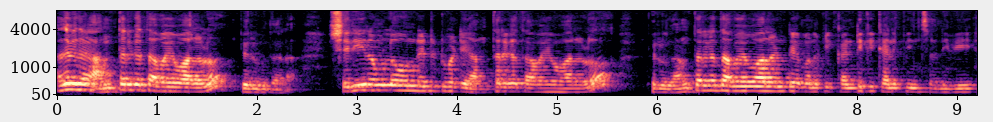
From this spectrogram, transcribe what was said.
అదేవిధంగా అంతర్గత అవయవాలలో పెరుగుదల. శరీరంలో ఉండేటటువంటి అంతర్గత అవయవాలలో పెరుగుదల. అంతర్గత అవయవాలు అంటే మనకి కంటికి కనిపించనివి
